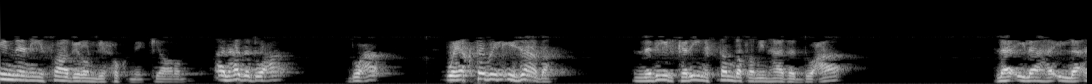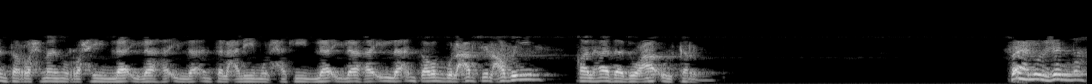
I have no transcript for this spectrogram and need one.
إنني صابر لحكمك يا رب. قال هذا دعاء. دعاء. ويقتضي الإجابة. النبي الكريم استنبط من هذا الدعاء. لا إله إلا أنت الرحمن الرحيم لا إله إلا أنت العليم الحكيم لا إله إلا أنت رب العرش العظيم. قال هذا دعاء الكرب. فأهل الجنة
